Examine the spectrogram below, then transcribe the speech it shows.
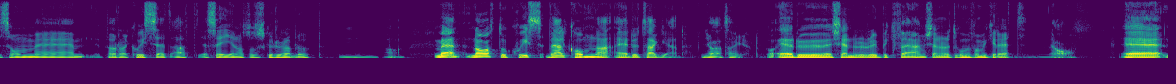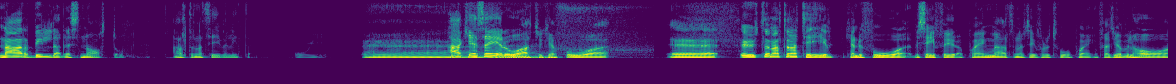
som förra quizet, att jag säger något och så ska du rabbla upp. Mm. Ja. Men NATO-quiz, välkomna. Är du taggad? Jag är taggad. Är du, känner du dig bekväm? Känner du att du kommer få mycket rätt? Ja. Eh, när bildades NATO? Alternativ eller inte? Oj. Eh, Här kan jag säga då att du kan få eh, utan alternativ kan du få, vi säger fyra poäng, med alternativ får du två poäng. För att jag vill ha,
